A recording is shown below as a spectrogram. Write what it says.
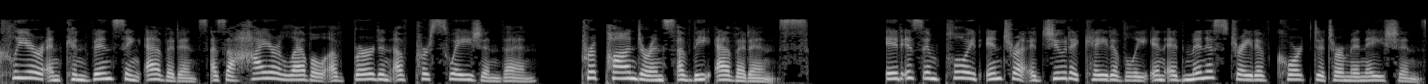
Clear and convincing evidence is a higher level of burden of persuasion than preponderance of the evidence. It is employed intra-adjudicatively in administrative court determinations,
